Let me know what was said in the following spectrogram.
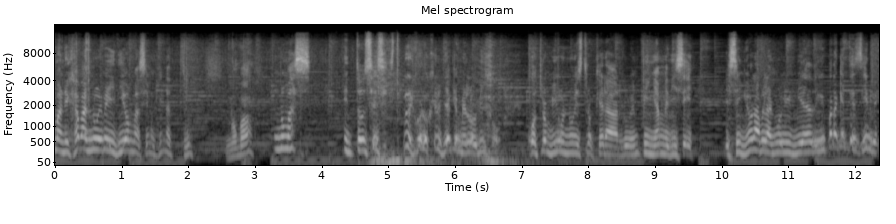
Manejaba nueve idiomas, imagínate tú ¿No más? no más. Entonces, recuerdo que el día que me lo dijo otro amigo nuestro, que era Rubén Piña, me dice, el señor habla nueve y media. Digo, ¿y para qué te sirve?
